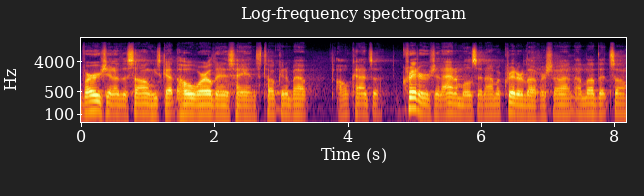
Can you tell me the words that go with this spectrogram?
version of the song, He's Got the Whole World in His Hands, talking about all kinds of critters and animals, and I'm a critter lover, so I, I love that song.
